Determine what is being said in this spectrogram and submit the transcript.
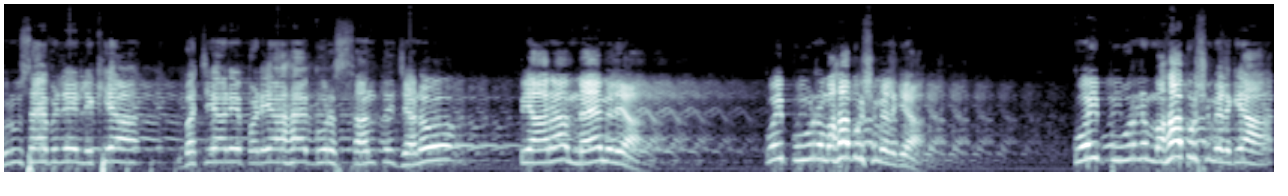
ਗੁਰੂ ਸਾਹਿਬ ਨੇ ਲਿਖਿਆ, ਬੱਚਿਆਂ ਨੇ ਪੜਿਆ ਹੈ ਗੁਰ ਸੰਤ ਜਨੋ, ਪਿਆਰਾ ਮੈਂ ਮਿਲਿਆ। ਕੋਈ ਪੂਰਨ ਮਹਾਪੁਰਸ਼ ਮਿਲ ਗਿਆ। ਕੋਈ ਪੂਰਨ ਮਹਾਪੁਰਸ਼ ਮਿਲ ਗਿਆ।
